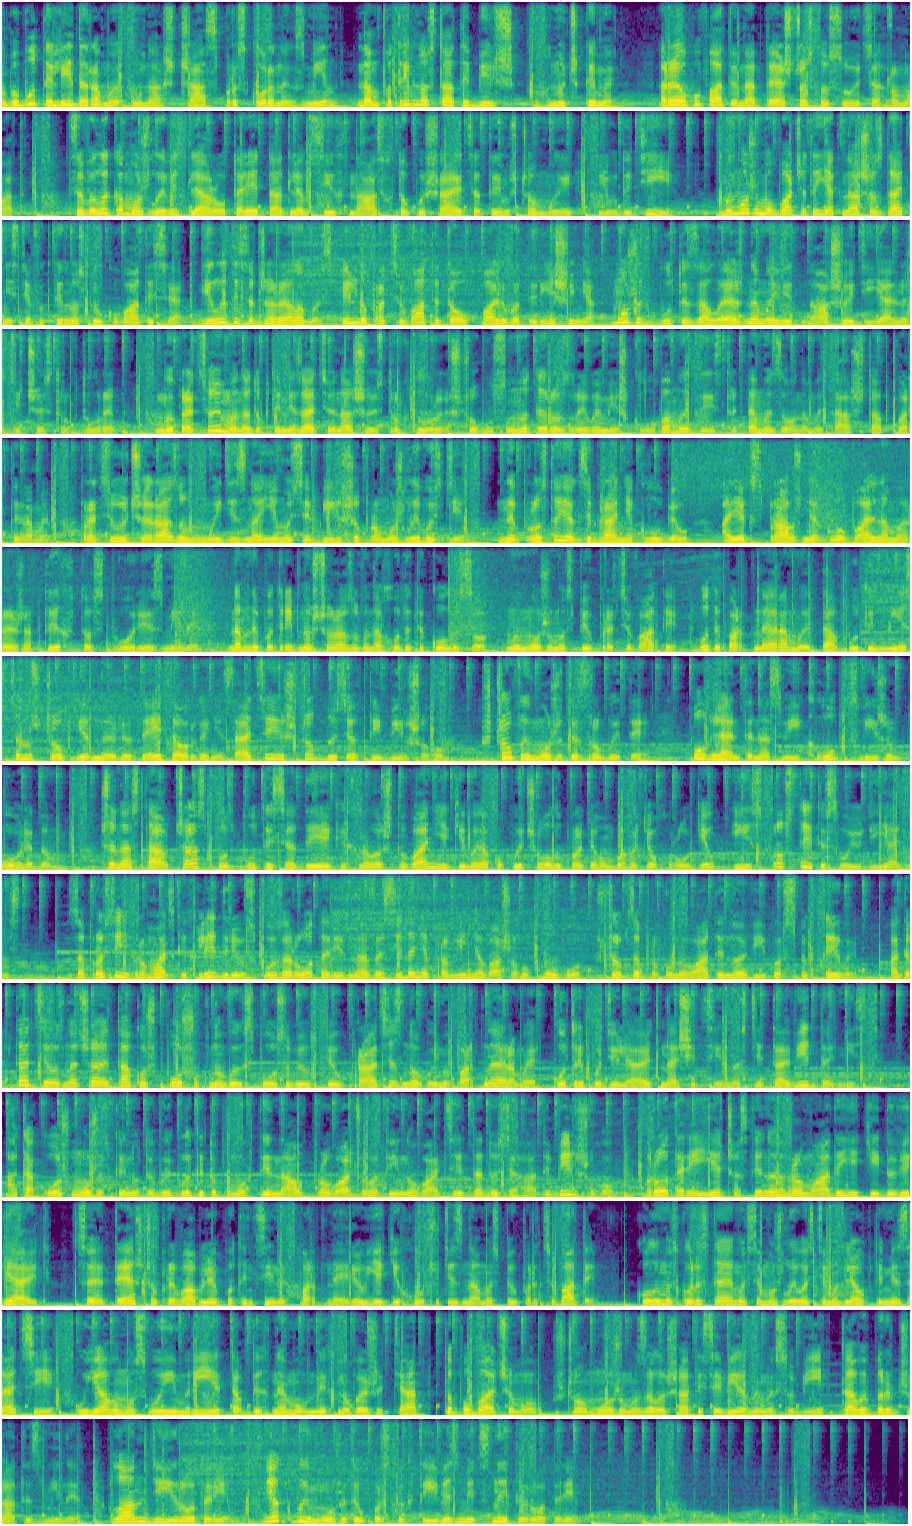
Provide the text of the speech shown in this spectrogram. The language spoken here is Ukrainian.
Щоб бути лідерами у наш час прискорених змін, нам потрібно стати більш гнучкими, реагувати на те, що стосується громад. Це велика можливість для ротарі та для всіх нас, хто пишається тим, що ми люди дії. Ми можемо бачити, як наша здатність ефективно спілкуватися, ділитися джерелами, спільно працювати та ухвалювати рішення можуть бути залежними від нашої діяльності чи структури. Ми працюємо над оптимізацією нашої структури, щоб усунути розриви між клубами, дистриктами, зонами та штаб-квартирами. Працюючи разом, ми дізнаємося більше про можливості не просто як зібрання клубів, а як справжня глобальна мережа тих, хто створює зміни. Нам не потрібно щоразу винаходити колесо. Ми можемо співпрацювати, бути партнерами та бути місцем, що об'єднує людей та організації, щоб досягти більшого. Що ви можете зробити? Погляньте на свій клуб свіжим поглядом. Чи настав час позбутися деяких налаштувань, які ви накопичували протягом багатьох років, і спростити свою діяльність? Запросіть громадських лідерів з поза ротарі на засідання правління вашого клубу, щоб запропонувати нові перспективи. Адаптація означає також пошук нових способів співпраці з новими партнерами, котрі поділяють наші цінності та відданість. А також можуть кинути виклики, допомогти нам впроваджувати інновації та досягати більшого. Ротарі є частиною громади, якій довіряють. Це те, що приваблює потенційних партнерів, які хочуть із нами співпрацювати. Коли ми скористаємося можливостями для оптимізації, уявимо свої мрії та вдихнемо в них нове життя, то побачимо, що можемо залишатися вірними собі та випереджати зміни. План дій ротарі. Як ви можете в перспективі зміцнити ротарі?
